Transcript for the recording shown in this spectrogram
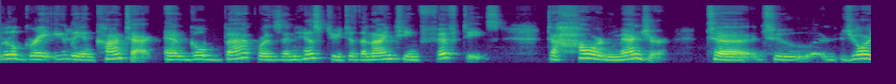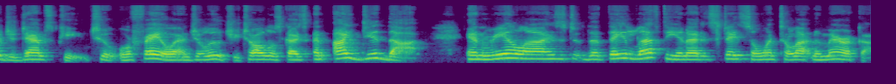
little gray alien contact, and go backwards in history to the 1950s to Howard Menger, to to George Adamski, to Orfeo Angelucci, to all those guys. And I did that and realized that they left the United States and went to Latin America.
